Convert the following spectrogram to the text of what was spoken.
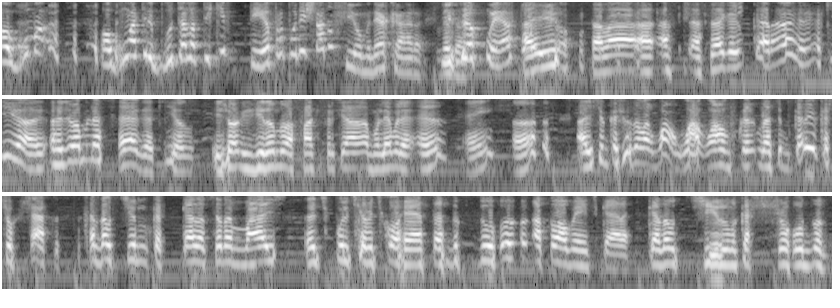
alguma, algum atributo ela tem que ter pra poder estar no filme, né, cara? E Verdade. não é a Aí tá lá a, a, a cega e o cara, aqui, ó, arranjou uma mulher cega aqui, ó, e joga girando a faca em frente à mulher, mulher, hã? Hein? Hã? Aí chega o cachorro dela, uau, uau, uau, fica lá, tipo, cara, e o cachorro chato? Cara dá um tiro no cada cena mais antipoliticamente correta do, do- atualmente, cara. O cara dá um tiro no cachorro do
